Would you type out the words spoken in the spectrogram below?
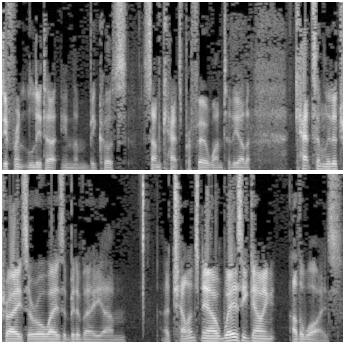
different litter in them because some cats prefer one to the other. Cats and litter trays are always a bit of a um, a challenge. Now, where's he going otherwise?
